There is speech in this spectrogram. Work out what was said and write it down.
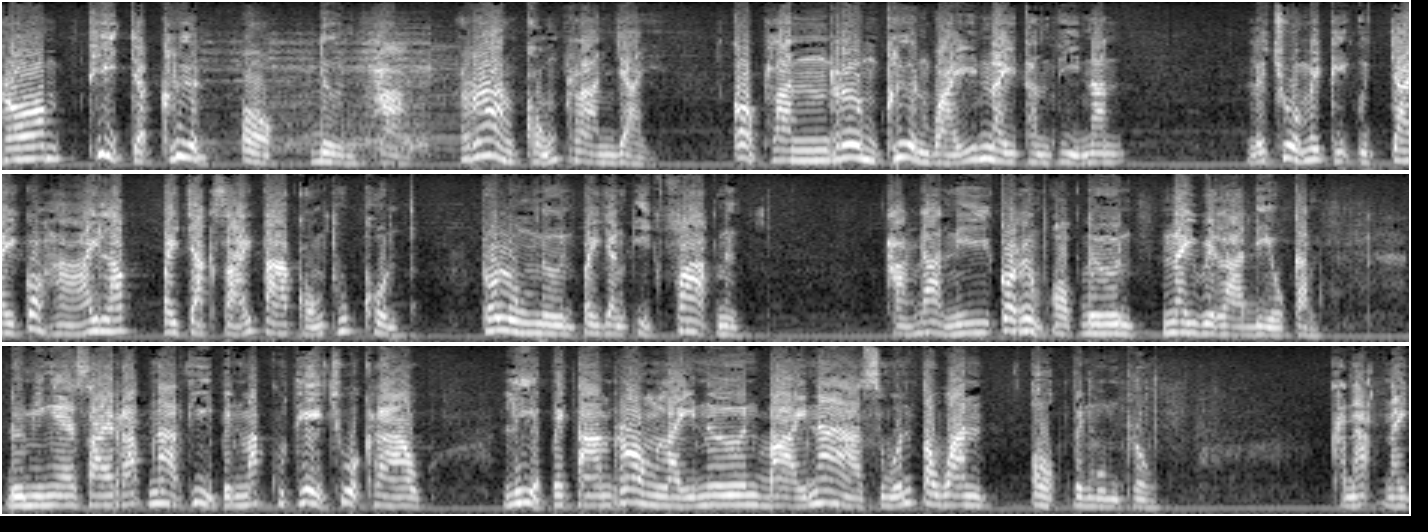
พร้อมที่จะเคลื่อนออกเดินทาง ร่างของพรานใหญ่ ก็พลันเริ่มเคลื่อนไหวในทันทีนั้น และชั่วไม่กี่อึดใจก็หายลับไปจากสายตาของทุกคน เพราะลงเนินไปยังอีกฟากหนึ่ง ทางด้านนี้ก็เริ่มออกเดินในเวลาเดียวกัน โดยมีแง่ทรายรับหน้าที่เป็นมักคุเทศชั่วคราว เลียบไปตามร่องไหลเนิน บ่ายหน้าสวนตะวันออกเป็นมุมตรง คณะนาย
